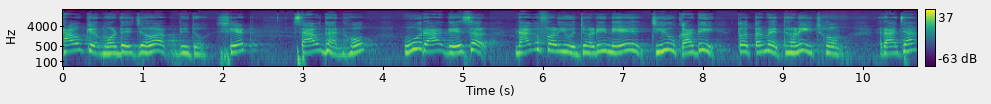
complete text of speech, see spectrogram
ઠાવકે મોઢે જવાબ દીધો. શેઠ, સાવધાન હો. હું રા દેસળ નાગફળિયું જડીને જીવ કાઢી તો તમે ધણી છો. રાજા,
